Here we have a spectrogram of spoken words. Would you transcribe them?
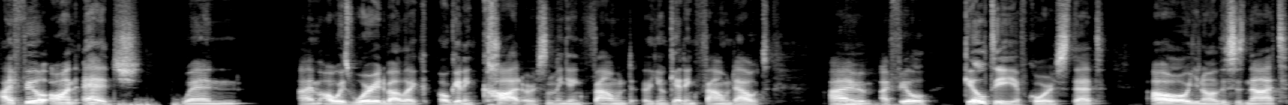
I feel on edge when i'm always worried about like oh getting caught or something getting found uh, you know getting found out. I i feel guilty of course that oh you know this is not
